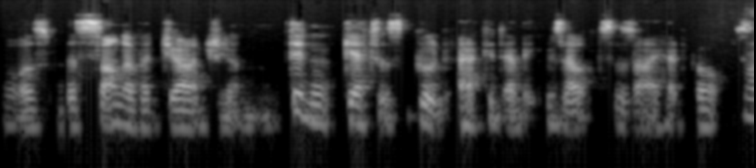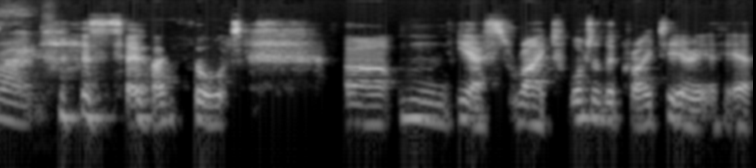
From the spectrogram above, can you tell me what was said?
was the son of a judge and didn't get as good academic results as I had got. Right. so I thought, uh, mm, yes, right. What are the criteria here?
